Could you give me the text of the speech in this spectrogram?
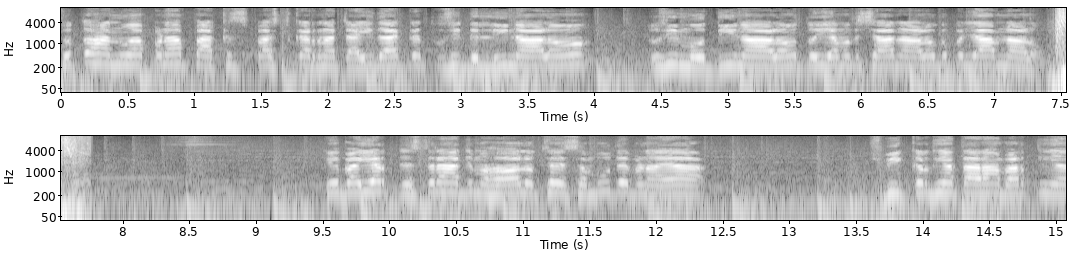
ਸੋ ਤੁਹਾਨੂੰ ਆਪਣਾ ਪੱਖ ਸਪਸ਼ਟ ਕਰਨਾ ਚਾਹੀਦਾ ਕਿ ਤੁਸੀਂ ਦਿੱਲੀ ਨਾਲੋਂ ਤੁਸੀਂ ਮੋਦੀ ਨਾਲੋਂ ਤੁਸੀਂ ਅਮਿਤ ਸ਼ਾਹ ਨਾਲੋਂ ਕਿ ਪੰਜਾਬ ਨਾਲੋਂ ਕਿ ਭਾਈ ਯਾਰ, ਜਿਸ ਤਰ੍ਹਾਂ ਅੱਜ ਮਾਹੌਲ ਉੱਥੇ ਸੰਭੂ ਤੇ ਬਣਾਇਆ ਸਪੀਕਰ ਦੀਆਂ ਤਾਰਾਂ ਵੜਤੀਆਂ,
